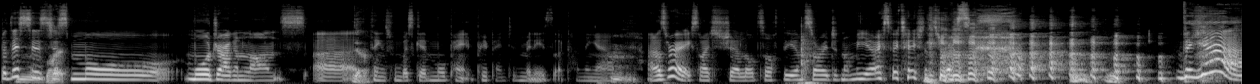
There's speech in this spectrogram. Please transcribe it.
but this is right. just more more Dragonlance uh, Yeah. things from WizKid, more paint, pre-painted minis that are coming out. And I was very excited to share Lords of the. I'm sorry, I did not meet your expectations, Russ. but yeah,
